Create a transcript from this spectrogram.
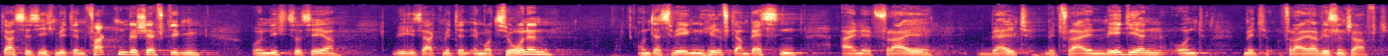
dass sie sich mit den Fakten beschäftigen und nicht so sehr, wie gesagt, mit den Emotionen. Und deswegen hilft am besten eine freie Welt mit freien Medien und mit freier Wissenschaft.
